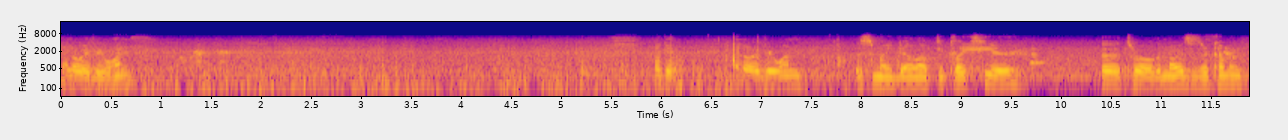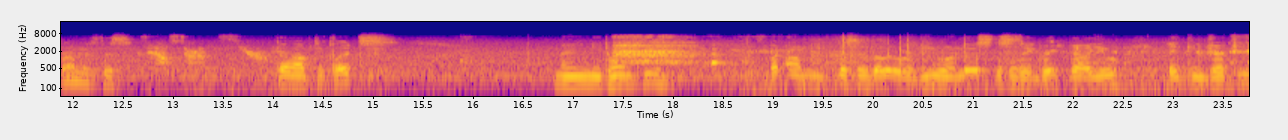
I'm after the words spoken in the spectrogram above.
Hello everyone. Okay, hello everyone. This is my Dell Optiplex here. That's where all the noises are coming from. Is this Dell Optiplex 9020? But um, this is the little review on this. This is a great value bacon jerky,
